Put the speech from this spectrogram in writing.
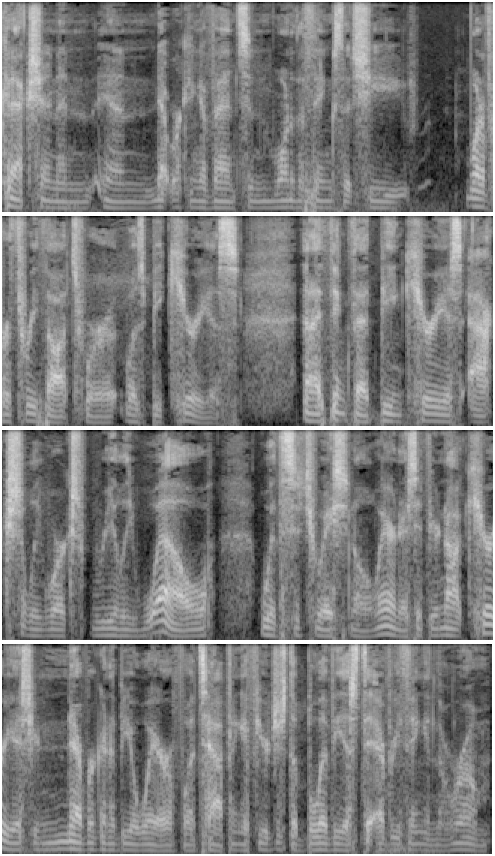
connection and, and networking events, and one of the things that she, one of her three thoughts were was be curious, and I think that being curious actually works really well with situational awareness. If you're not curious, you're never going to be aware of what's happening. If you're just oblivious to everything in the room,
